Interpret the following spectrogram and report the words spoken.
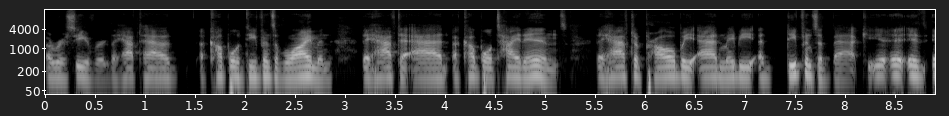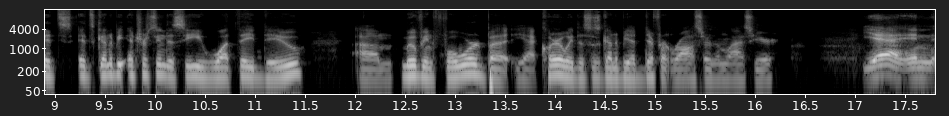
a receiver. They have to add a couple of defensive linemen. They have to add a couple of tight ends. They have to probably add maybe a defensive back. It, it's it's going to be interesting to see what they do um, moving forward. But yeah, clearly this is going to be a different roster than last year. Yeah, and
